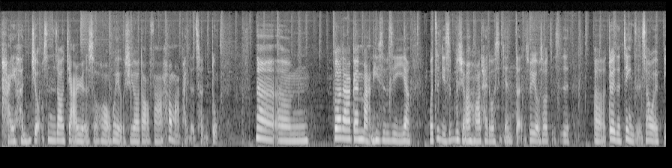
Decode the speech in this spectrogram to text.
排很久，甚至到假日的时候会有需要到发号码牌的程度。那嗯，不知道大家跟玛丽是不是一样？我自己是不喜欢花太多时间等，所以有时候只是呃对着镜子稍微比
